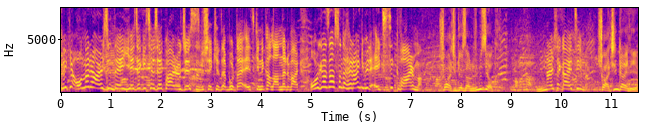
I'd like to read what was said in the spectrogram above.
Peki onlar haricinde yiyecek içecek var ücretsiz bir şekilde burada etkinlik alanları var. Organizasyonda herhangi bir eksik var mı? Şu an için gözlemlediğimiz yok. Her şey gayet iyi mi? Şu an için gayet iyi.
